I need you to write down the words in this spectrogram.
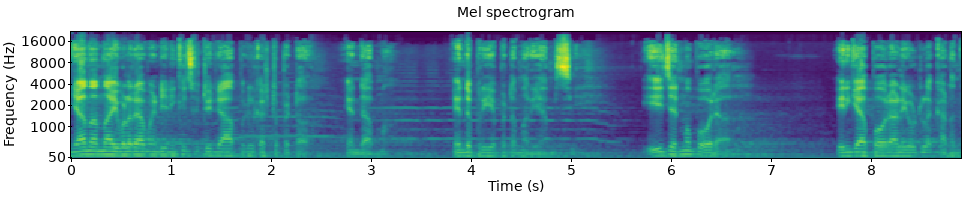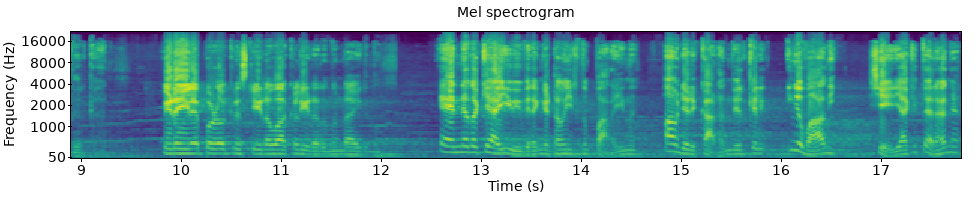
ഞാൻ നന്നായി വളരാൻ വേണ്ടി എനിക്ക് ചുറ്റും രാപ്പുകൾ കഷ്ടപ്പെട്ട എന്റെ അമ്മ എന്റെ പ്രിയപ്പെട്ട മറിയാംസി ഈ ജന്മം പോരാ. എനിക്ക് ആ പോരാളിയോടുള്ള കടം തീർക്കാൻ. ഇടയിലെപ്പോഴോ ക്രിസ്റ്റിയുടെ വാക്കുകൾ ഇടറുന്നുണ്ടായിരുന്നു. എന്നതൊക്കെ ആയി വിവരം കെട്ടവൻ ഇരുന്ന് പറയുന്നു. അവന്റെ ഒരു കടം തീർക്കൽ ഇങ്ങ് വാ നീ. ശരിയാക്കി തരാൻ ഞാൻ.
